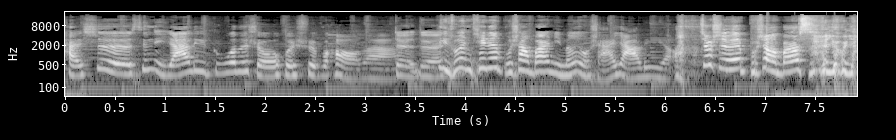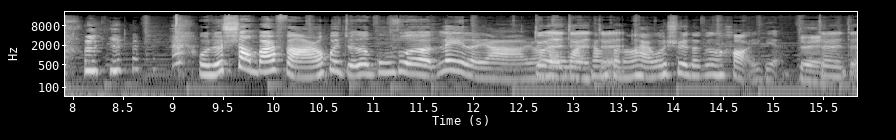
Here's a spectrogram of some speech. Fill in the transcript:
还是心理压力多的时候会睡不好吧？。对对你，说你天天不上班，你能有啥压力呀、就是因为不上班，所以有压力。我觉得上班反而会觉得工作累了呀，然后对对对晚上可能还会睡得更好一点。对。对对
